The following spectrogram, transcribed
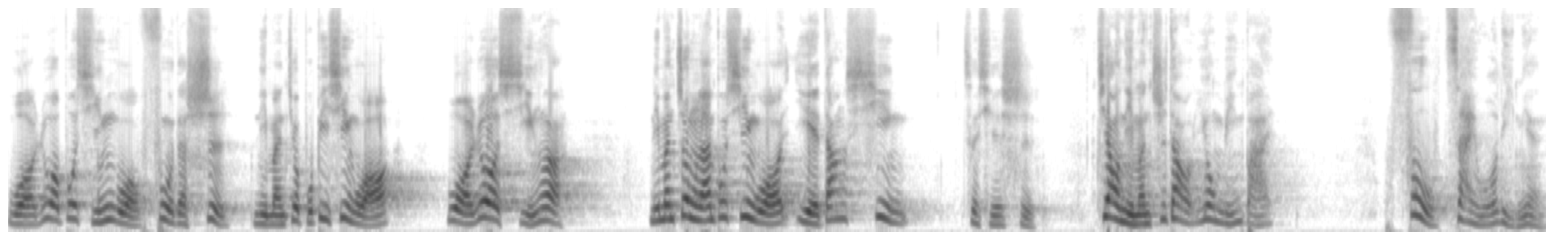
我若不行我父的事，你们就不必信我；我若行了，你们纵然不信我，也当信这些事，叫你们知道又明白，父在我里面，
